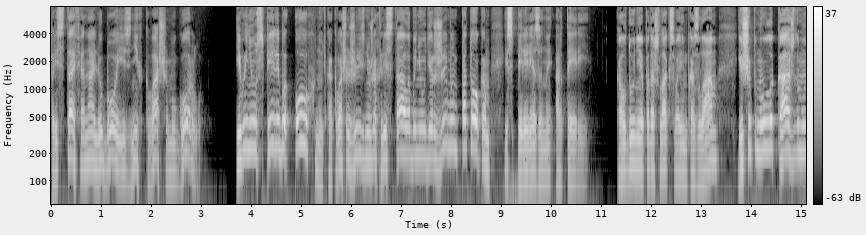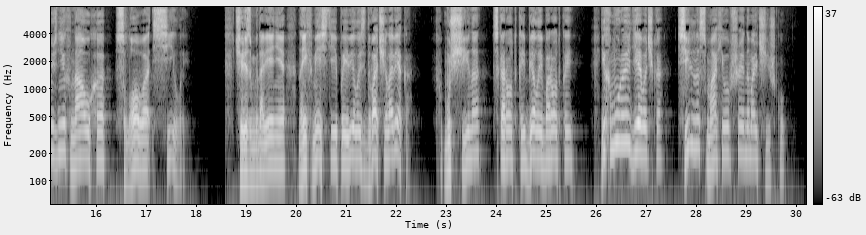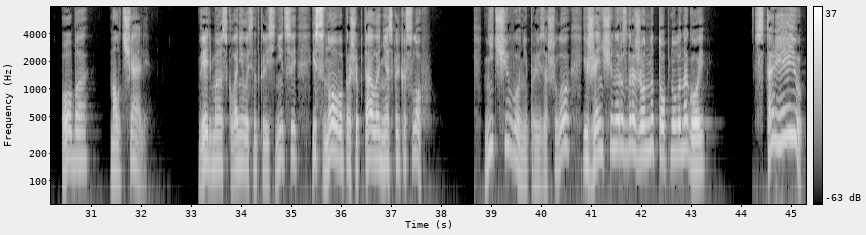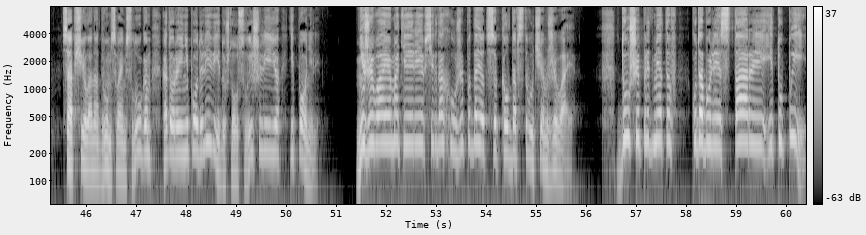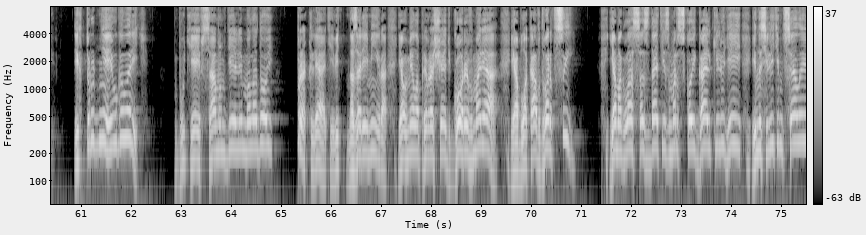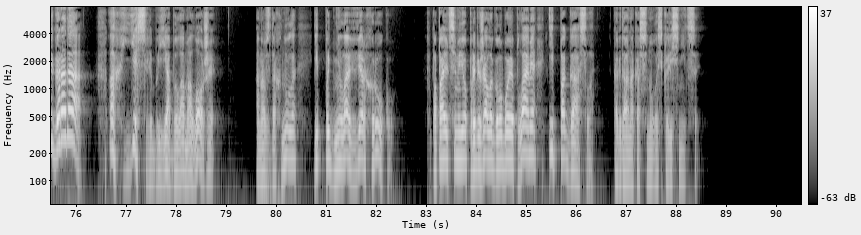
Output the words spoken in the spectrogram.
Приставь она любой из них к вашему горлу, и вы не успели бы охнуть, как ваша жизнь уже хлестала бы неудержимым потоком из перерезанной артерии. Колдунья подошла к своим козлам и шепнула каждому из них на ухо слово силы. Через мгновение на их месте появилось два человека. Мужчина с короткой белой бородкой и хмурая девочка, сильно смахивавшая на мальчишку. Оба молчали. Ведьма склонилась над колесницей и снова прошептала несколько слов — Ничего не произошло, и женщина раздраженно топнула ногой. «Старею!» — сообщила она двум своим слугам, которые не подали виду, что услышали ее и поняли. Неживая материя всегда хуже поддается колдовству, чем живая. Души предметов куда более старые и тупые, их труднее уговорить. Будь я и в самом деле молодой, проклятие, ведь на заре мира я умела превращать горы в моря и облака в дворцы. Я могла создать из морской гальки людей и населить им целые города. Ах, если бы я была моложе! Она вздохнула и подняла вверх руку. По пальцам ее пробежало голубое пламя и погасло, когда она коснулась колесницы.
